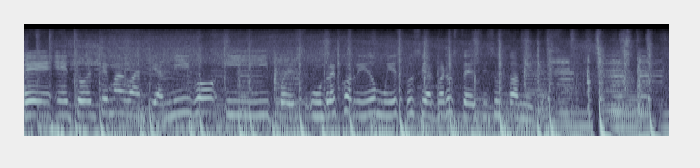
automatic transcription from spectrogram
eh, en todo el tema de Banti Amigo y pues un recorrido muy especial para ustedes y sus familias.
